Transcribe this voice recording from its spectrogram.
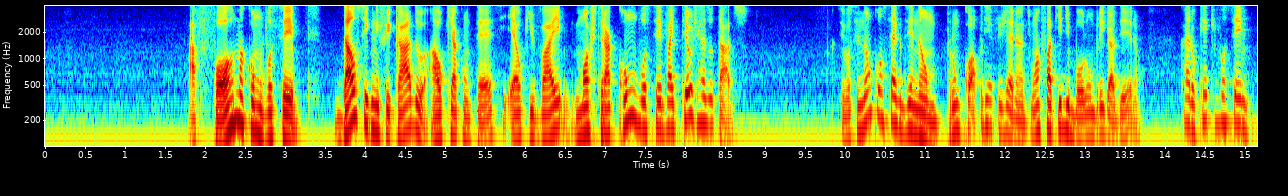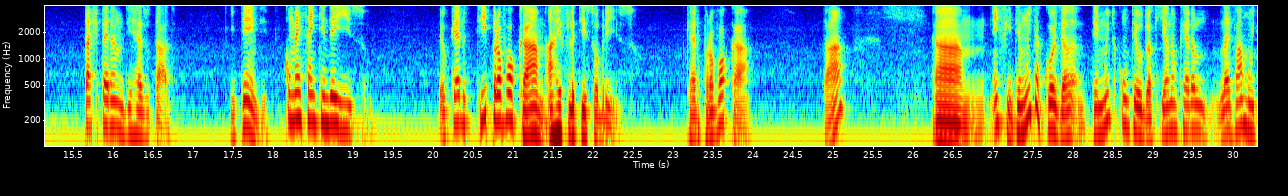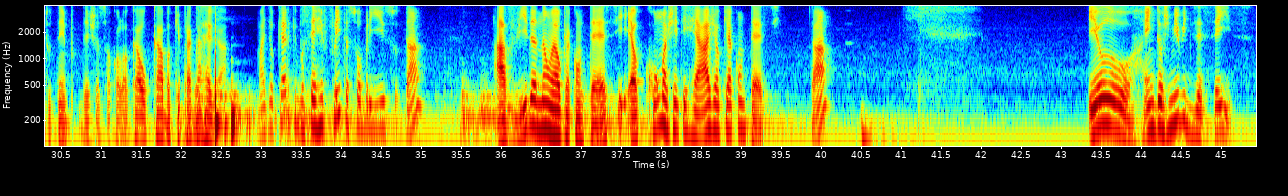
A forma como você dá o significado ao que acontece é o que vai mostrar como você vai ter os resultados. Se você não consegue dizer não para um copo de refrigerante, uma fatia de bolo, um brigadeiro, cara, o que é que você está esperando de resultado? Entende? Comece a entender isso. Eu quero te provocar a refletir sobre isso. Quero provocar, tá? enfim, tem muita coisa, tem muito conteúdo aqui. Eu não quero levar muito tempo. Deixa eu só colocar o cabo aqui para carregar. Mas eu quero que você reflita sobre isso, tá? A vida não é o que acontece, é como a gente reage ao que acontece, tá? Eu, em 2016,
